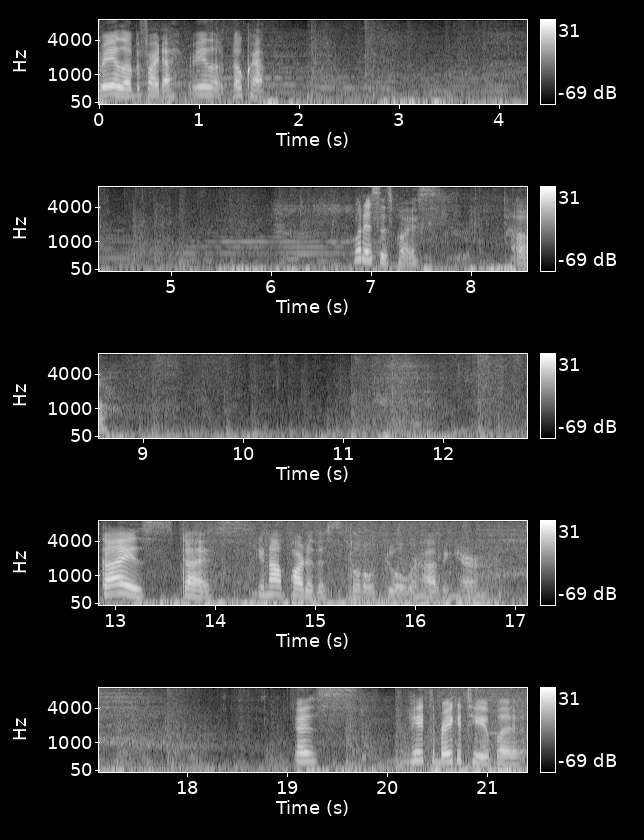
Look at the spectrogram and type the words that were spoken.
reload before I die. Reload. Oh crap. What is this place? Oh. Guys, guys, you're not part of this little duel we're having here. Guys, I hate to break it to you, but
